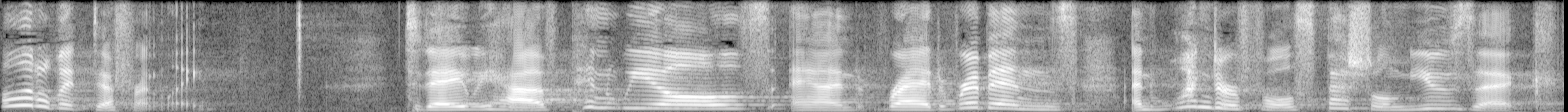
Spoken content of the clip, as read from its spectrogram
a little bit differently. Today we have pinwheels and red ribbons and wonderful special music.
